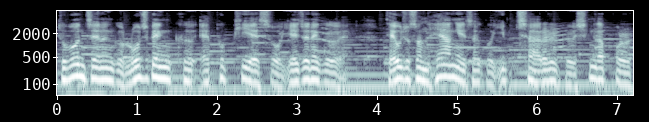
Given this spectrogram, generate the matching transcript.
두 번째는 그 로즈뱅크 FPSO 예전에 그 대우조선 해양에서 그 입찰을 그 싱가폴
